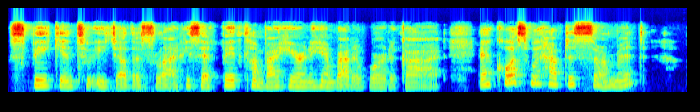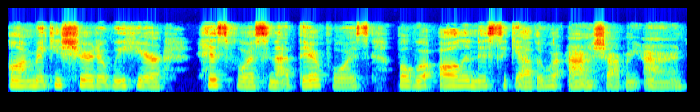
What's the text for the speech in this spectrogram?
speak into each other's life. He said faith come by hearing and by the word of God. And of course we have discernment on making sure that we hear his voice, not their voice, but we're all in this together. We're iron sharpening iron.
